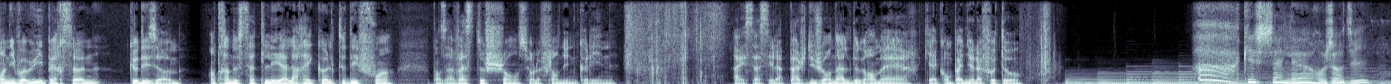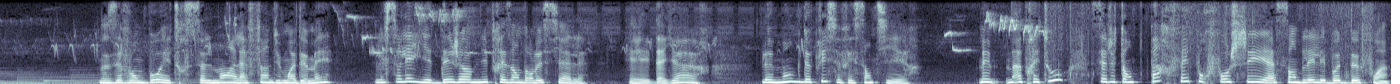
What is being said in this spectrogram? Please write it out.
On y voit huit personnes, que des hommes, en train de s'atteler à la récolte des foins dans un vaste champ sur le flanc d'une colline. Ah, et ça, c'est la page du journal de grand-mère qui accompagne la photo. Ah, quelle chaleur aujourd'hui Nous avons beau être seulement à la fin du mois de mai, le soleil est déjà omniprésent dans le ciel. Et d'ailleurs, le manque de pluie se fait sentir. Mais après tout, c'est le temps parfait pour faucher et assembler les bottes de foin.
